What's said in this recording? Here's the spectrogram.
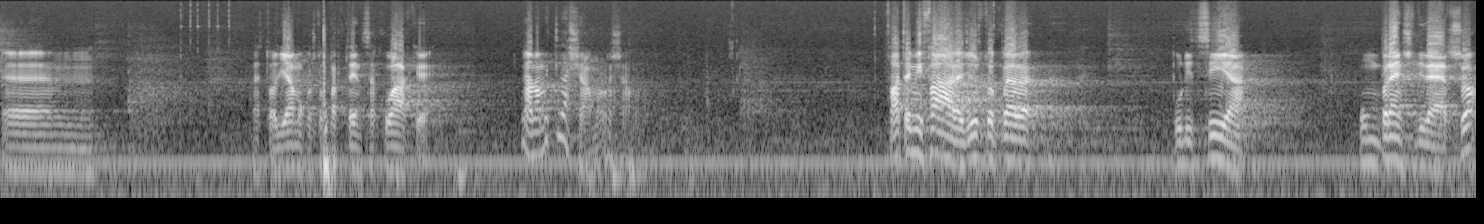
ehm, eh, togliamo questa partenza qua che... No, no, lasciamolo, lasciamolo. Fatemi fare, giusto per pulizia, un branch diverso,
